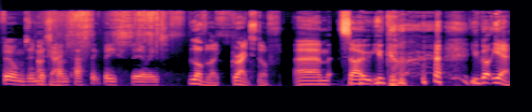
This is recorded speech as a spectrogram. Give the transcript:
films in this Okay. Fantastic Beasts series. Lovely, great stuff. Um, so you've got, you've got, yeah,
